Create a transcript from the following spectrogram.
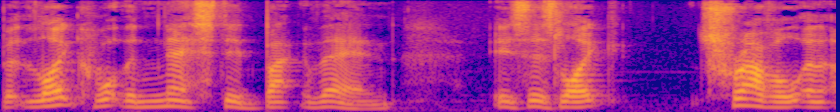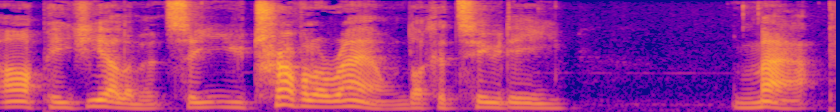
but like what the NES did back then, is there's like travel and RPG elements. So you travel around like a 2D map,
